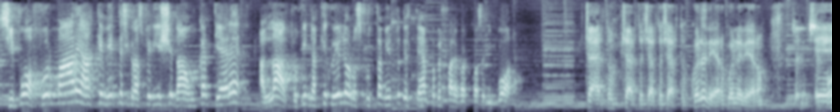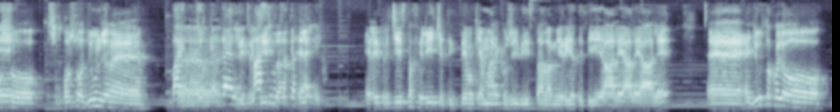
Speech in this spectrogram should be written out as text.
si può formare anche mentre si trasferisce da un cantiere all'altro, quindi anche quello è uno sfruttamento del tempo per fare qualcosa di buono. Certo, certo, certo, certo, quello è vero, quello è vero. Se, se, e... posso, se posso, aggiungere... Vai, eh, Zuccatelli, Massimo Zuccatelli. Elettricista felice, ti devo chiamare così vista la miriade di Ale, Ale, Ale. Eh, è giusto quello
